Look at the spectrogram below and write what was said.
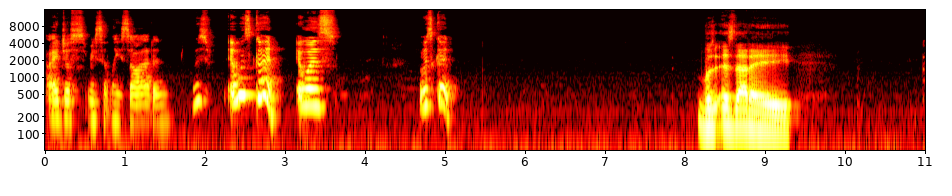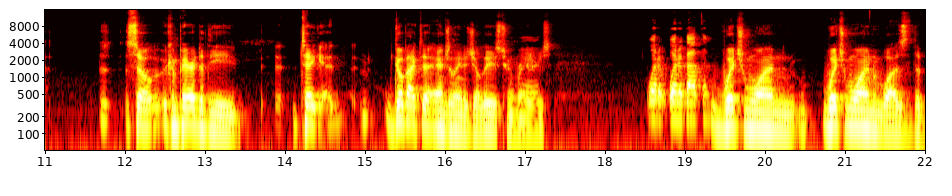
I just recently saw it and it was it was good. It was it was good. Was is that a so compared to the take go back to Angelina Jolie's Tomb mm-hmm. Raiders. What what about them? Which one which one was the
